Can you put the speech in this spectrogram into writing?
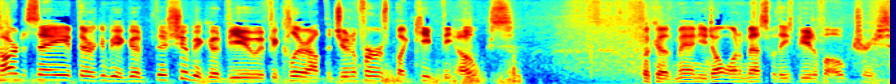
It's hard to say if there's gonna be a good, there should be a good view if you clear out the junipers, but keep the oaks. Because man, you don't wanna mess with these beautiful oak trees.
